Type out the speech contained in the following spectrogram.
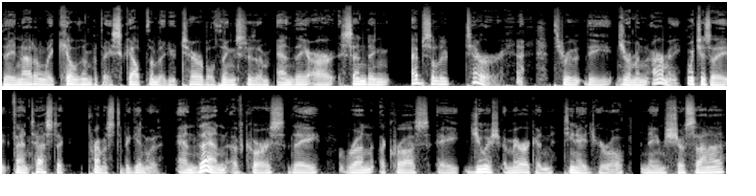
They not only kill them, but they scalp them, they do terrible things to them, and they are sending absolute terror through the German army, which is a fantastic premise to begin with. And then, of course, they run across a Jewish American teenage girl named Shosanna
